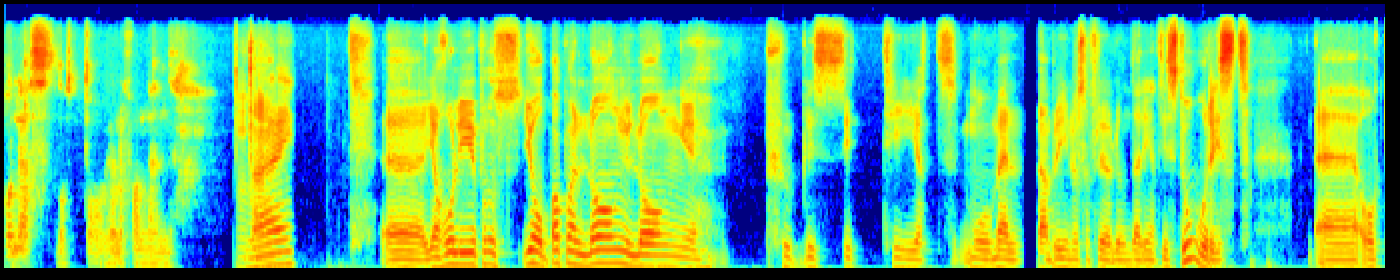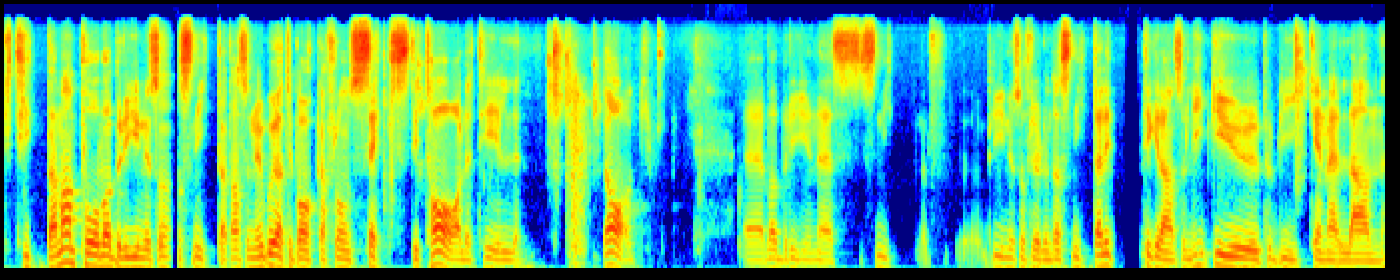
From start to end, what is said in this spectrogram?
har läst något av i alla fall än. Nej. Eh, jag håller ju på att jobba på en lång, lång publicitet mellan Brynäs och Frölunda rent historiskt. Eh, och tittar man på vad Brynäs har snittat, alltså nu går jag tillbaka från 60-tal till idag. Eh, vad Brynäs, snitt, Brynäs och Frölunda snittar lite grann så ligger ju publiken mellan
